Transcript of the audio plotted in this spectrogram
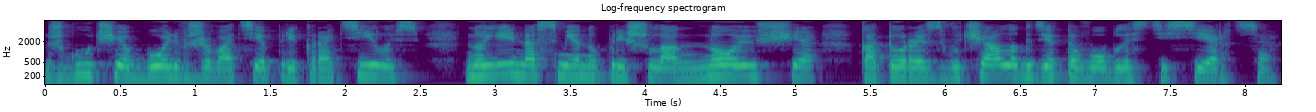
Жгучая боль в животе прекратилась, но ей на смену пришла ноющая, которая звучала где-то в области сердца.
